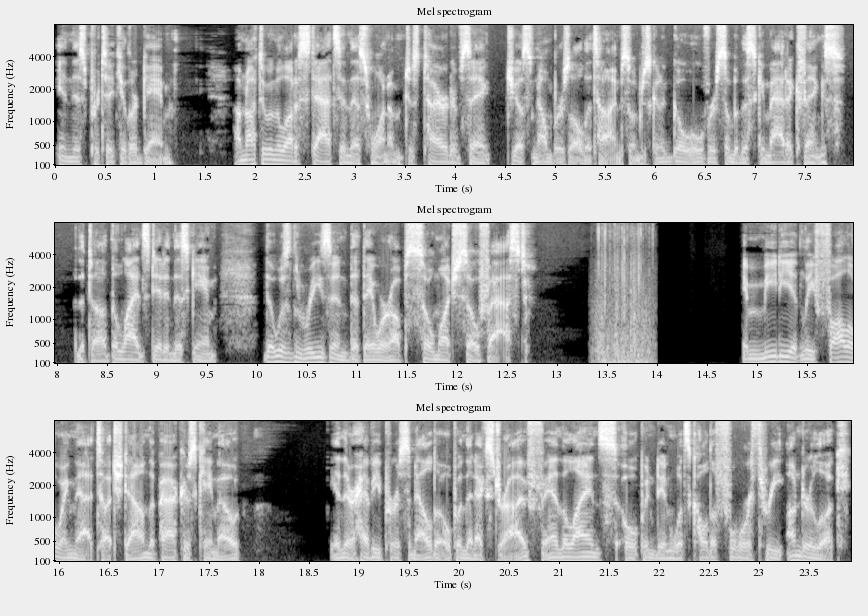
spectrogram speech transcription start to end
in this particular game. I'm not doing a lot of stats in this one. I'm just tired of saying just numbers all the time. So I'm just going to go over some of the schematic things that uh, the Lions did in this game. That was the reason that they were up so much so fast. Immediately following that touchdown, the Packers came out in their heavy personnel to open the next drive, and the Lions opened in what's called a 4 3 underlook.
